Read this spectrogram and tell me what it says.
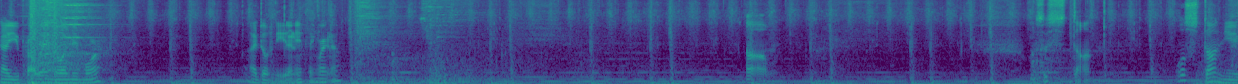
Now you probably annoy me more. I don't need anything right now. Um, what's this stun? We'll stun you.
